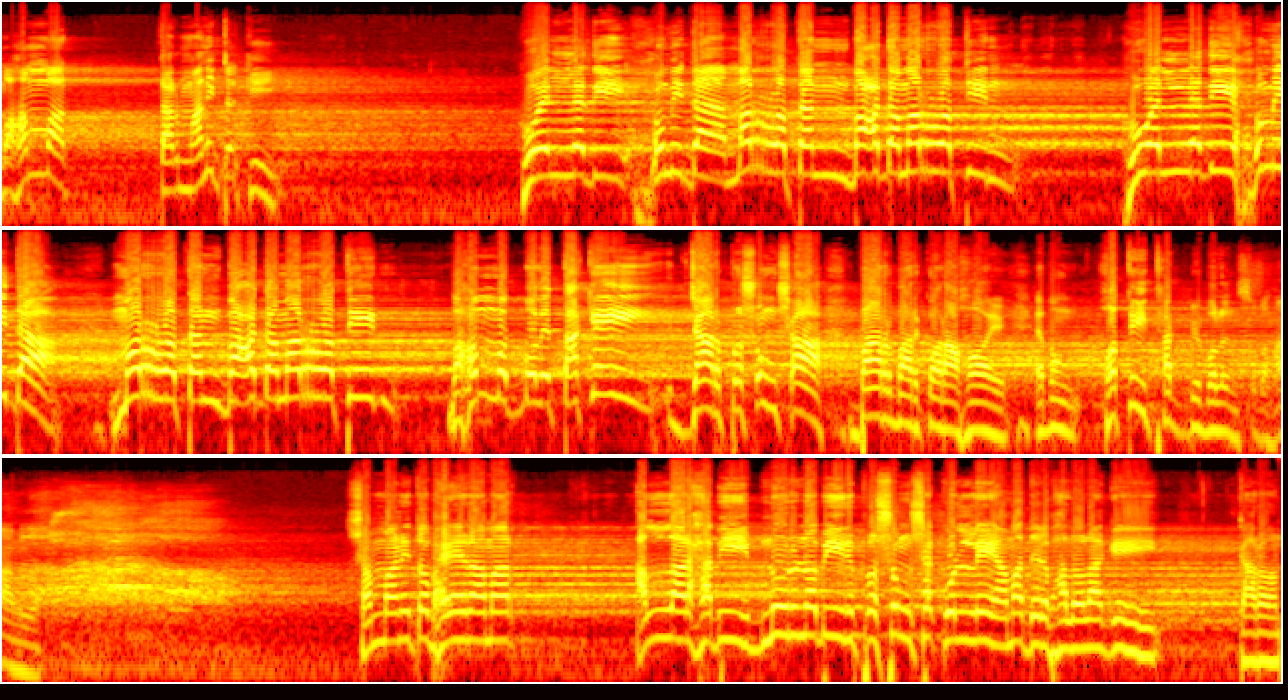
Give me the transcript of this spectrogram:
মোহাম্মদ, তার মানিটা কি? হুয়াল্লাদি হুমিদা মাররাতান বাদা মাররাতিন। হুয়াল্লাদি হুমিদা মাররাতান বাদা মাররাতিন। মোহাম্মদ বলে তাকেই যার প্রশংসা বারবার করা হয় এবং হতেই থাকবে বলেন সুবহানাল্লাহ। সম্মানিত ভাইয়ের আমার, আল্লাহর হাবিব, নূর নবীর প্রশংসা করলে আমাদের ভালো লাগে, কারণ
